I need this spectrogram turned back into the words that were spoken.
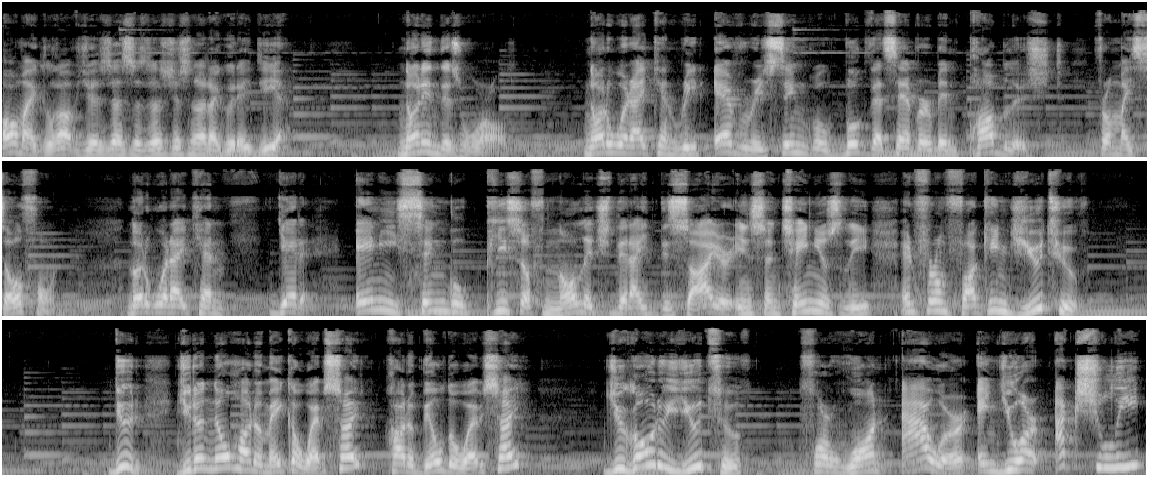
Oh my god, just, that's, that's just not a good idea. Not in this world. Not where I can read every single book that's ever been published from my cell phone. Not where I can get any single piece of knowledge that I desire instantaneously and from fucking YouTube. Dude, you don't know how to make a website? How to build a website? You go to YouTube for one hour and you are actually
